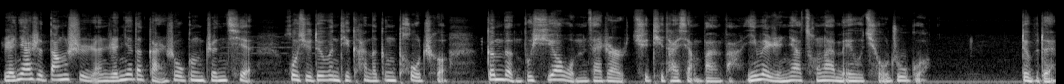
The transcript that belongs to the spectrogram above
人家是当事人，人家的感受更真切，或许对问题看得更透彻，根本不需要我们在这儿去替他想办法，因为人家从来没有求助过，对不对？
